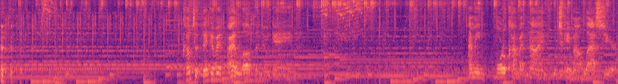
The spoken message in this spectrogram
Come to think of it, I love the new Mortal Kombat 9, which came out last year.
